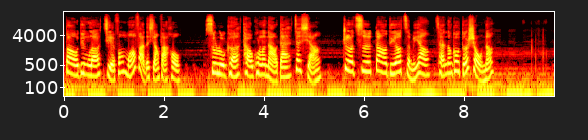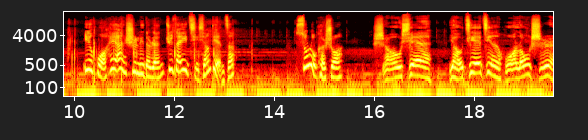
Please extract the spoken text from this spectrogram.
抱定了解封魔法的想法后，苏鲁克掏空了脑袋，在想。这次到底要怎么样才能够得手呢？一伙黑暗势力的人聚在一起想点子。苏鲁克说：“首先要接近火龙石，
